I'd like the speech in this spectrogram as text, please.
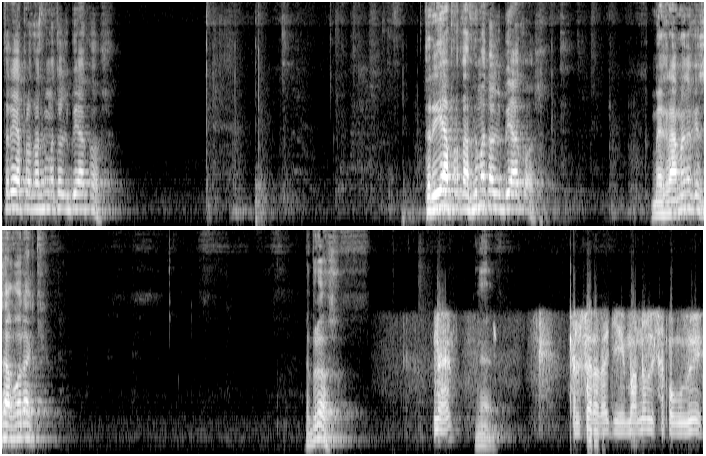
τρία πρωταθλήματα Ολυμπιακός. Τρία πρωταθλήματα Ολυμπιακός. Με γραμμένο και ζαγοράκι. Εμπρός. Ναι. Ναι. Καλησπέρα, Τάκη. Μανώλης από Βουδή.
